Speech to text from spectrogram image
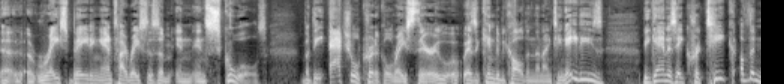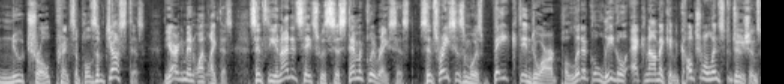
uh, race baiting anti-racism in, in schools. But the actual critical race theory, as it came to be called in the 1980s, began as a critique of the neutral principles of justice. The argument went like this. Since the United States was systemically racist, since racism was baked into our political, legal, economic, and cultural institutions,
